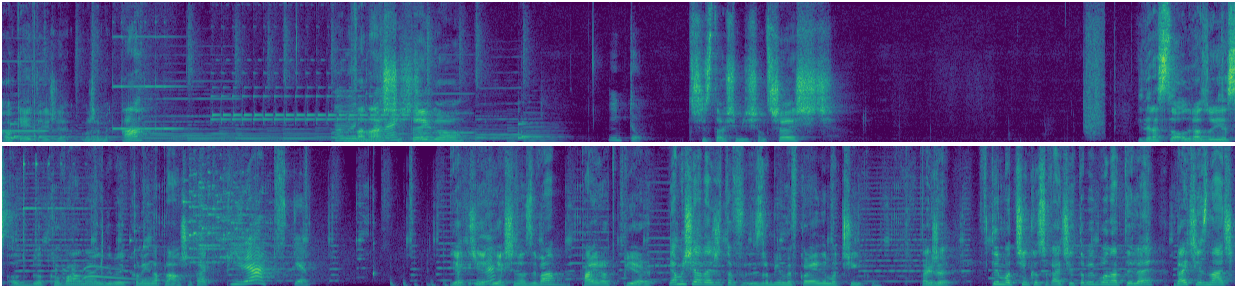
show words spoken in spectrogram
Ok, także możemy A, Mamy 12 tego, I tu. 386. I teraz co? Od razu jest odblokowana jak gdyby kolejna plansza, tak? Pirackie. Jak, Lecimy? jak, jak się nazywa? Pirate Pier. Ja myślę, że to w, zrobimy w kolejnym odcinku. Także w tym odcinku, słuchajcie, to by było na tyle. Dajcie znać,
